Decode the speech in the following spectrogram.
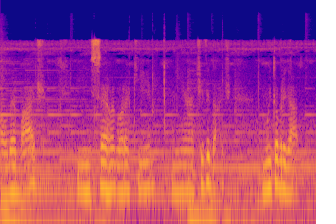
ao debate e encerro agora aqui minha atividade. Muito obrigado.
